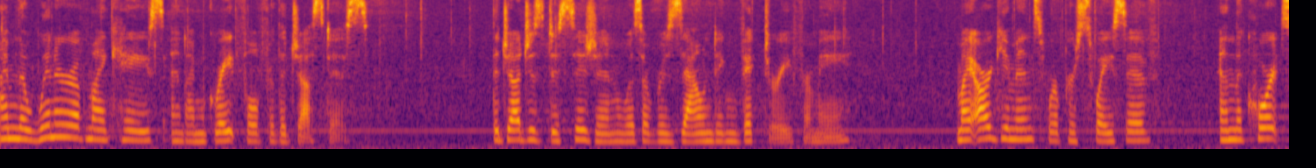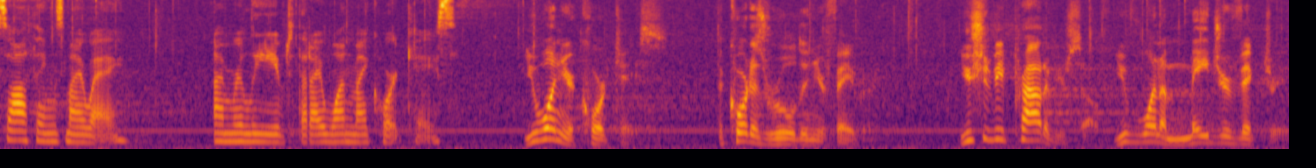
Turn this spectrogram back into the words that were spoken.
I'm the winner of my case and I'm grateful for the justice. The judge's decision was a resounding victory for me. My arguments were persuasive, and the court saw things my way. I'm relieved that I won my court case. You won your court case. The court has ruled in your favor. You should be proud of yourself. You've won a major victory.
